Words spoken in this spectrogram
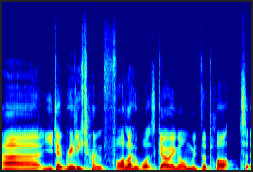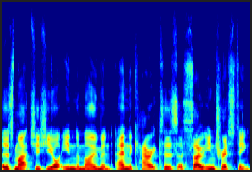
Uh, you don't really don't follow what's going on with the plot as much as you're in the moment, and the characters are so interesting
